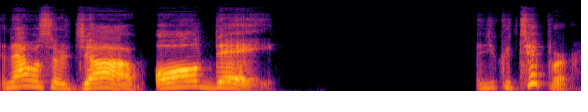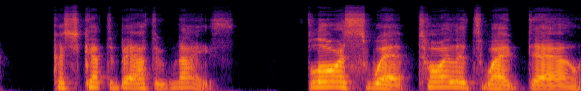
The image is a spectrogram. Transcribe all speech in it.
and that was her job all day. And you could tip her because she kept the bathroom nice. Floors swept, toilets wiped down,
